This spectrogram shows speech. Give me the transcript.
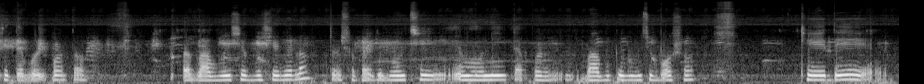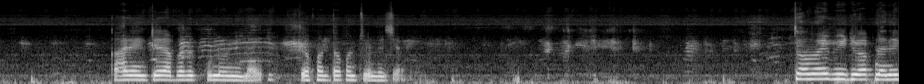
খেতে বলব তো। বাবু এসে বসে গেল, তো সবাইকে বলছি মনি তারপর বাবুকে বলছি, বসো। খেয়ে দিয়ে কারেন্টের আবার কোনো ই নাই, যখন তখন চলে যায়। তো আমার ভিডিও আপনাদের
